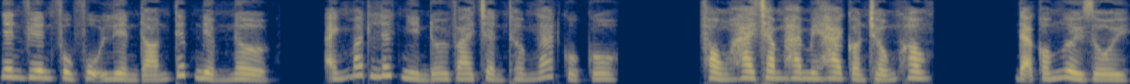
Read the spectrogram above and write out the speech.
nhân viên phục vụ liền đón tiếp niềm nở, ánh mắt liếc nhìn đôi vai trần thơm ngát của cô. Phòng 222 còn trống không? Đã có người rồi,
